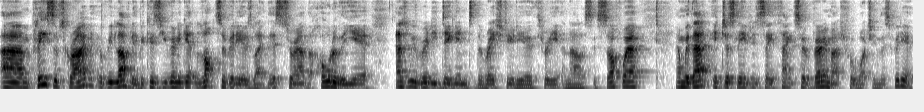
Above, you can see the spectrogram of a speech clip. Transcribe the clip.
Um, please subscribe, it would be lovely because you're going to get lots of videos like this throughout the whole of the year as we really dig into the Race Studio 3 analysis software. And with that, it just leaves me to say thanks so very much for watching this video.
